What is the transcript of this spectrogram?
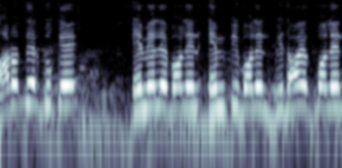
ভারতের বুকে এমএলএ বলেন, এমপি বলেন, বিধায়ক বলেন,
